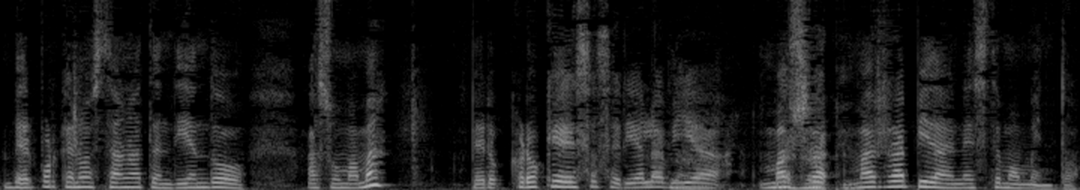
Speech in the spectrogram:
ver por qué no están atendiendo a su mamá. Pero creo que esa sería la vía más, más rápida en este momento.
